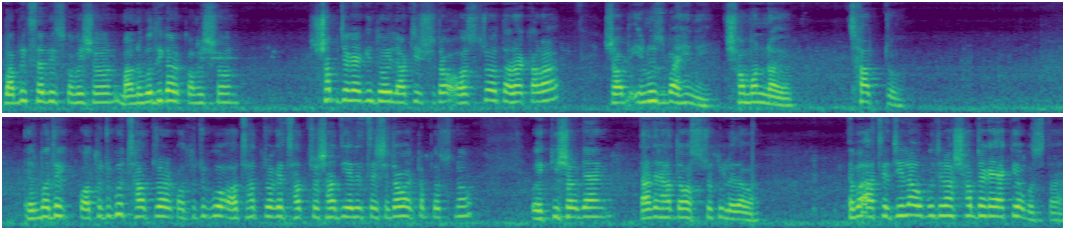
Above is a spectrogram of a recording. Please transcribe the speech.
পাবলিক সার্ভিস কমিশন, মানবাধিকার কমিশন, সব জায়গায় কিন্তু ওই লাঠি সোটা অস্ত্র, তারা কারা? সব ইনুস বাহিনী, সমন্বয়ক, ছাত্র। এর মধ্যে কতটুকু ছাত্র আর কতটুকু অছাত্রকে ছাত্র সাজিয়ে দিচ্ছে সেটাও একটা প্রশ্ন। ওই কিশোর গ্যাং, তাদের হাতে অস্ত্র তুলে দেওয়া। এবং আজকে জেলা, উপজেলা, সব জায়গায় একই অবস্থা।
